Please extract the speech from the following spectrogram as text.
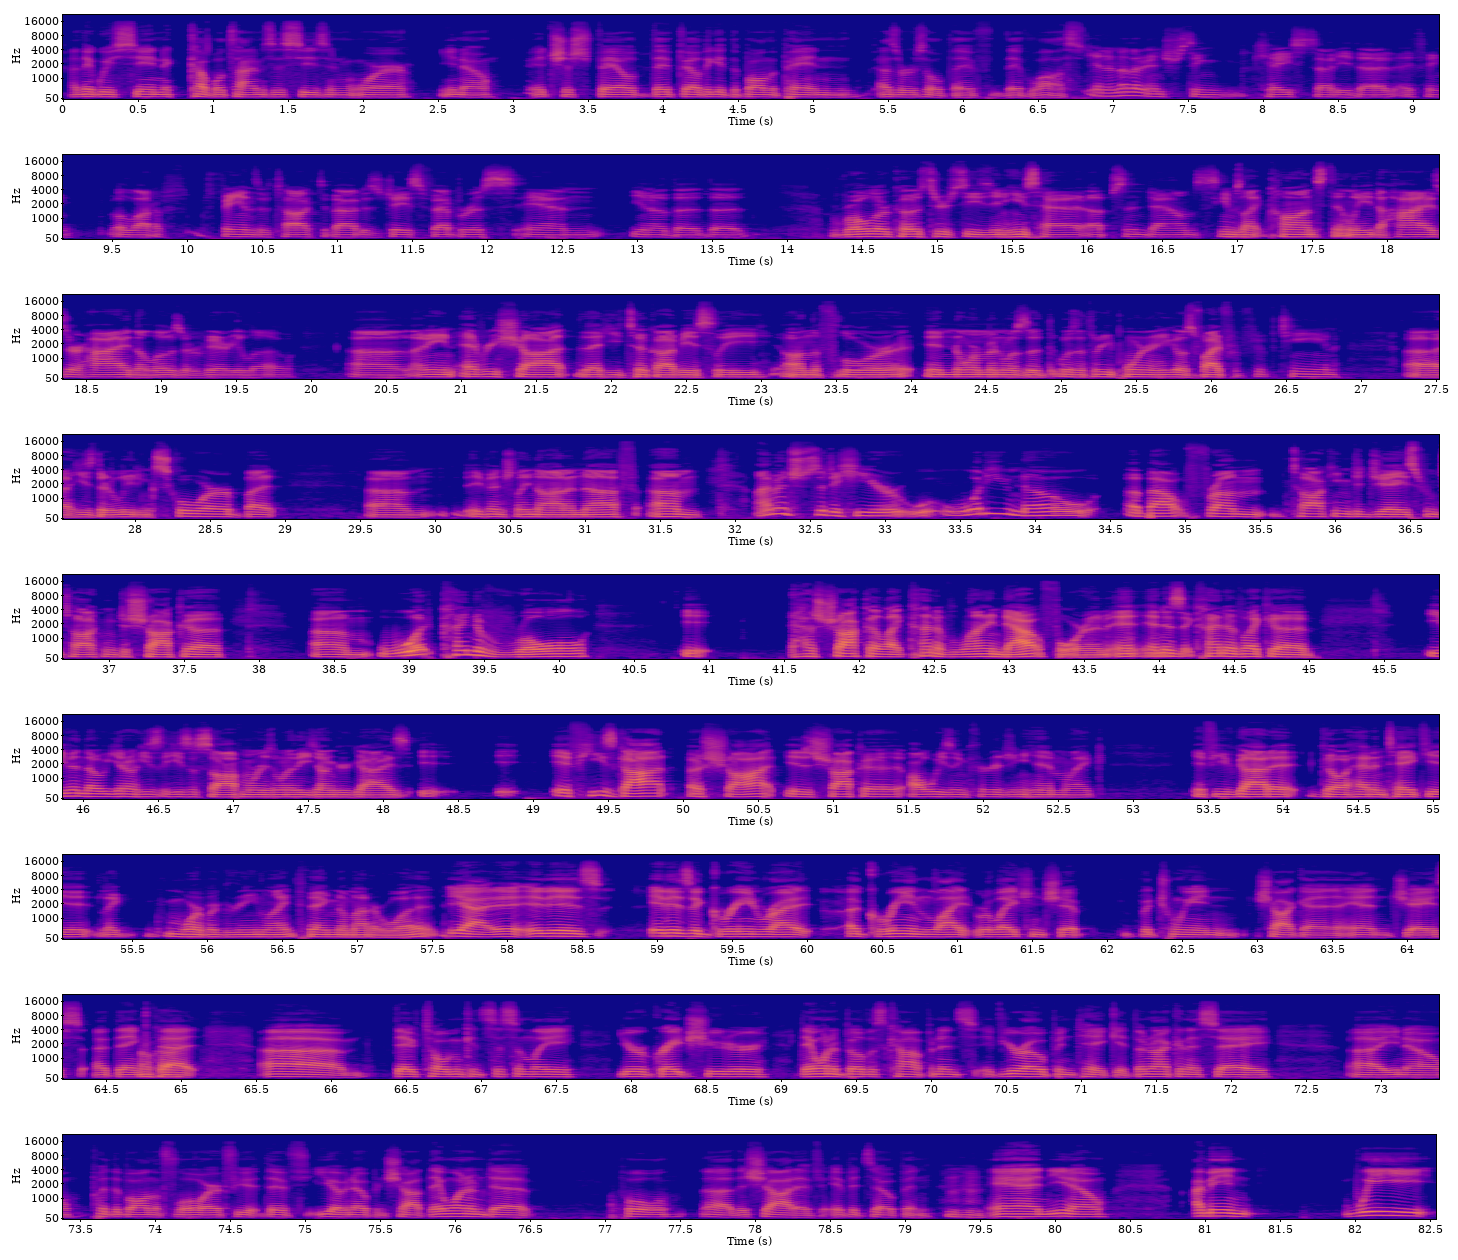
I think we've seen a couple times this season where, you know, it's just failed. They failed to get the ball in the paint, and as a result, they've they've lost. And another interesting case study that I think a lot of fans have talked about is Jase Febres, and you know the the roller coaster season he's had, ups and downs. Seems like constantly the highs are high and the lows are very low. Um, I mean, every shot that he took, obviously on the floor in Norman was a was a three pointer. He goes five for fifteen. Uh, he's their leading scorer, but um, eventually not enough. Um, I'm interested to hear what do you know about from talking to Jase, from talking to Shaka. Um, what kind of role has Shaka like kind of lined out for him? And, and mm-hmm. is it kind of like a, even though you know he's he's a sophomore, he's one of these younger guys. If he's got a shot, is Shaka always encouraging him like, if you've got it, go ahead and take it, like more of a green light thing, no matter what? Yeah, it, it is. It is a green right, a green light relationship between Shaka and Jase. I think okay. that um, they've told him consistently you're a great shooter. They want to build this confidence. If you're open, take it. They're not going to say, uh, you know, put the ball on the floor if you if you have an open shot. They want him to pull uh, the shot if if it's open. Mm-hmm. And you know, I mean, we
